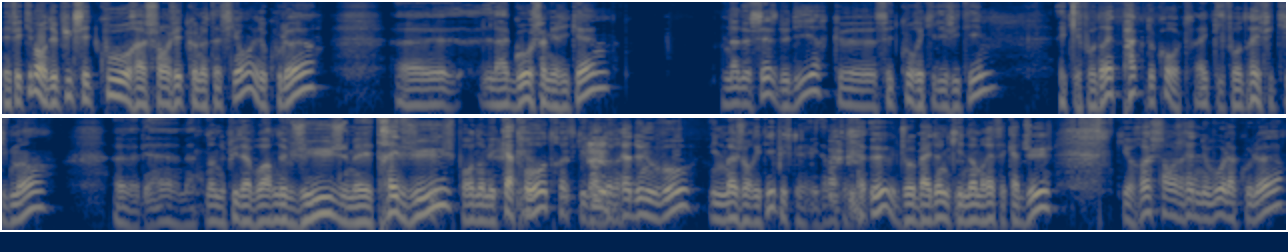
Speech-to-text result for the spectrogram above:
Mais effectivement, depuis que cette Cour a changé de connotation et de couleur, euh, la gauche américaine n'a de cesse de dire que cette Cour est illégitime et qu'il faudrait pacte de côte, et qu'il faudrait effectivement euh, bien, maintenant ne plus avoir neuf juges, mais 13 juges pour nommer quatre autres, ce qui leur donnerait de nouveau une majorité, puisque évidemment ce serait eux, Joe Biden, qui nommerait ces quatre juges, qui rechangerait de nouveau la couleur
